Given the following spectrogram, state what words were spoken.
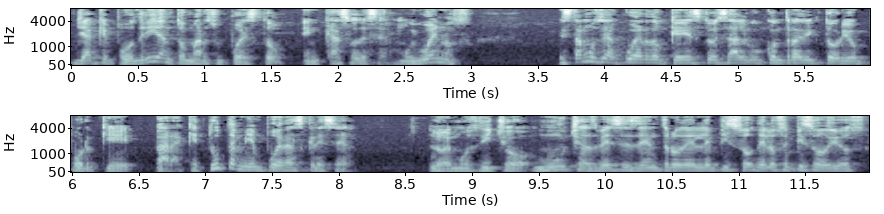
ya que podrían tomar su puesto en caso de ser muy buenos. Estamos de acuerdo que esto es algo contradictorio porque para que tú también puedas crecer, lo hemos dicho muchas veces dentro de los episodios,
